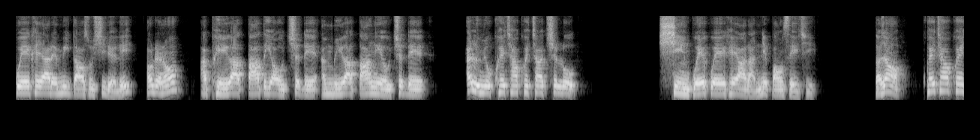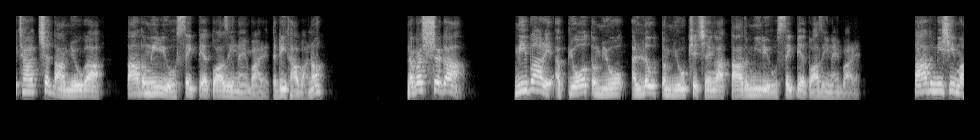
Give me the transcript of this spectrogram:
ကွဲခရတဲ့မိသားစုရှိတယ်လေဟုတ်တယ်နော်အဖေကသားတစ်ယောက်ကိုချစ်တယ်အမေကသားငယ်ကိုချစ်တယ်အဲ့လိုမျိုးခွဲခြားခွဲခြားချစ်လို့ရှင်ကွဲကွဲခရတာနှစ်ပေါင်းစေချီဒါကြောင့်ခွဲခြားခွဲခြားချစ်တာမျိုးက သားသမီးတွေကိုစိတ်ပြက်သွားစေနိုင်ပါတယ်တတိထားပါနော်နံပါတ်၈ကမိဘတွေအပြောတစ်မျိုးအလုတ်တစ်မျိုးဖြစ်ခြင်းကသားသမီးတွေကိုစိတ်ပြက်သွားစေနိုင်ပါတယ်သားသမီးရှိမှ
